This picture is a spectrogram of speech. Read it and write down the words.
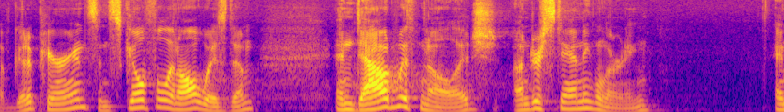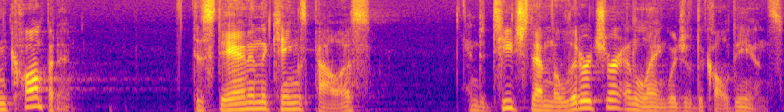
of good appearance, and skillful in all wisdom, endowed with knowledge, understanding learning, and competent, to stand in the king's palace and to teach them the literature and language of the Chaldeans.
